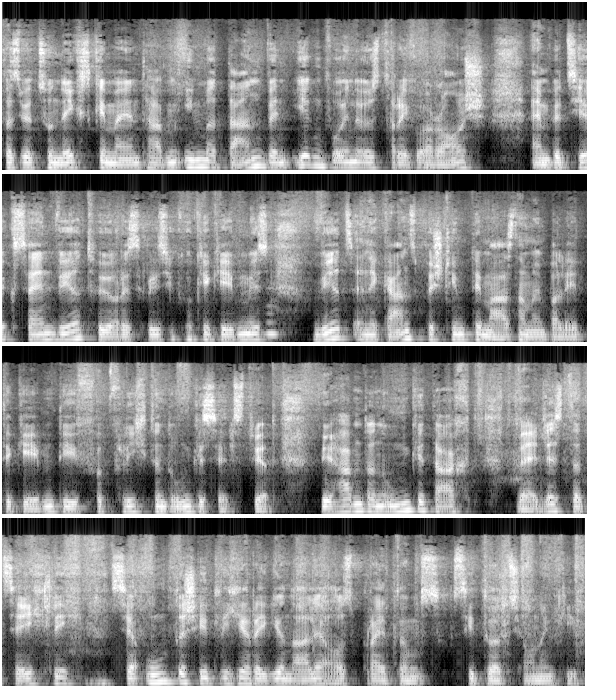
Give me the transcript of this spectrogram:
dass wir zunächst gemeint haben, immer dann, wenn irgendwo in Österreich Orange ein Bezirk sein wird, höheres Risiko gegeben ist, wird es eine ganz bestimmte Maßnahmenpalette geben, die verpflichtend umgesetzt wird. Wir haben dann umgedacht, weil es tatsächlich sehr unterschiedliche regionale Ausbreitungssituationen gibt.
